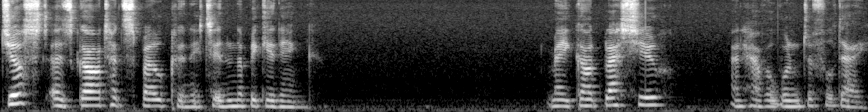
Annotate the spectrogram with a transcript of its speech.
just as God had spoken it in the beginning. May God bless you and have a wonderful day.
